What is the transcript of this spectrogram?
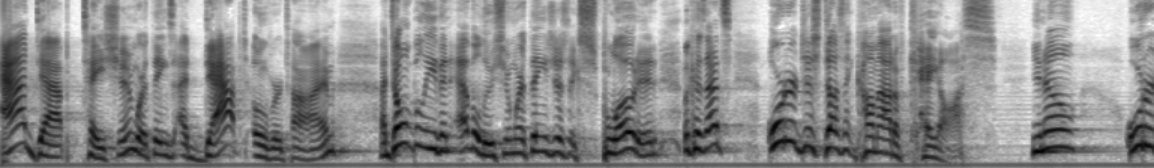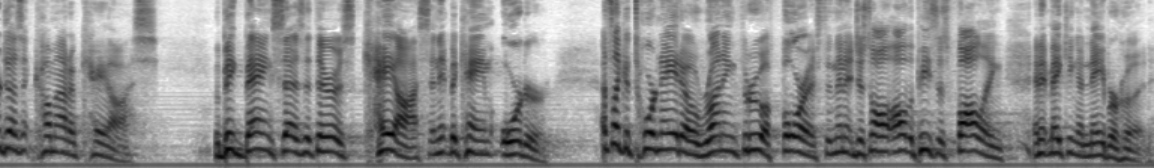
adaptation where things adapt over time, I don't believe in evolution where things just exploded because that's order just doesn't come out of chaos. You know? Order doesn't come out of chaos. The Big Bang says that there is chaos and it became order. That's like a tornado running through a forest and then it just all, all the pieces falling and it making a neighborhood.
